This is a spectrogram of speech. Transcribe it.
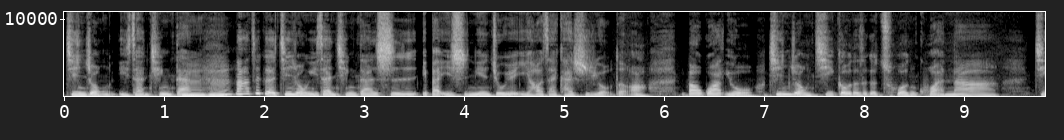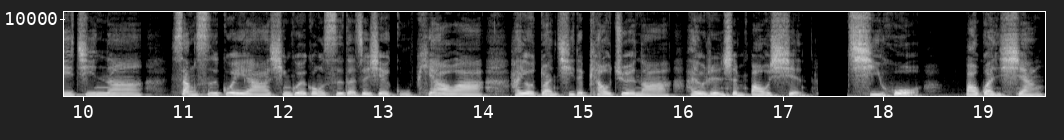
金融遗产清单。那这个金融遗产清单是一百一十年九月一号才开始有的啊，包括有金融机构的这个存款呐、啊。基金啊，上市柜啊，新贵公司的这些股票啊，还有短期的票券啊，还有人身保险、期货、保管箱、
